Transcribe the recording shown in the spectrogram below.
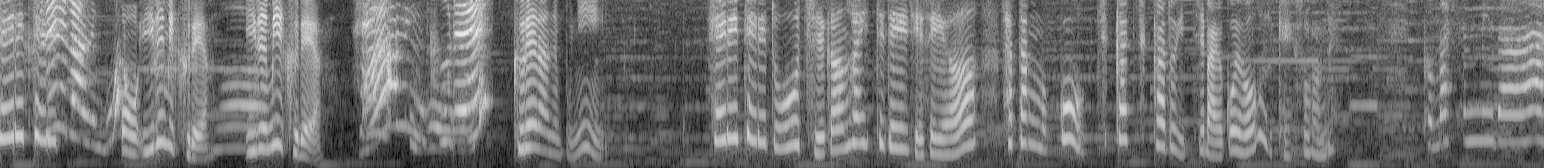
해리 테리 그래라는 뭐? 어 이름이 그래야. 와. 이름이 그래야. 그래? 그래라는 분이 해리 테리도 즐거운 화이트데이 되세요. 사탕 먹고 치카치카도 잊지 말고요. 이렇게 써놨네. 고맙습니다.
